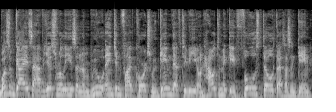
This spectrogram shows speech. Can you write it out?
What's up guys, I have just released an Unreal Engine 5 course with Game Dev TV on how to make a full stealth assassin game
